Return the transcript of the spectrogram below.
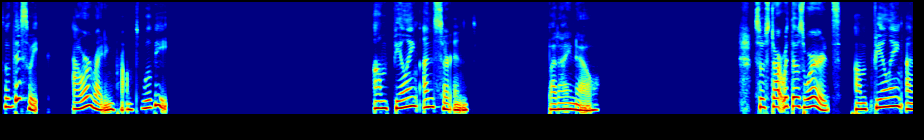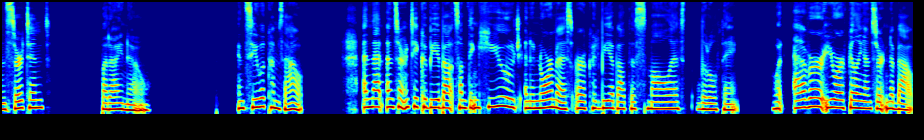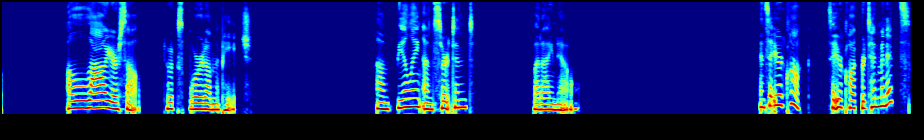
So this week, our writing prompt will be I'm feeling uncertain, but I know. So start with those words I'm feeling uncertain, but I know. And see what comes out. And that uncertainty could be about something huge and enormous, or it could be about the smallest little thing. Whatever you are feeling uncertain about, allow yourself to explore it on the page. I'm feeling uncertain, but I know. And set your clock. Set your clock for 10 minutes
